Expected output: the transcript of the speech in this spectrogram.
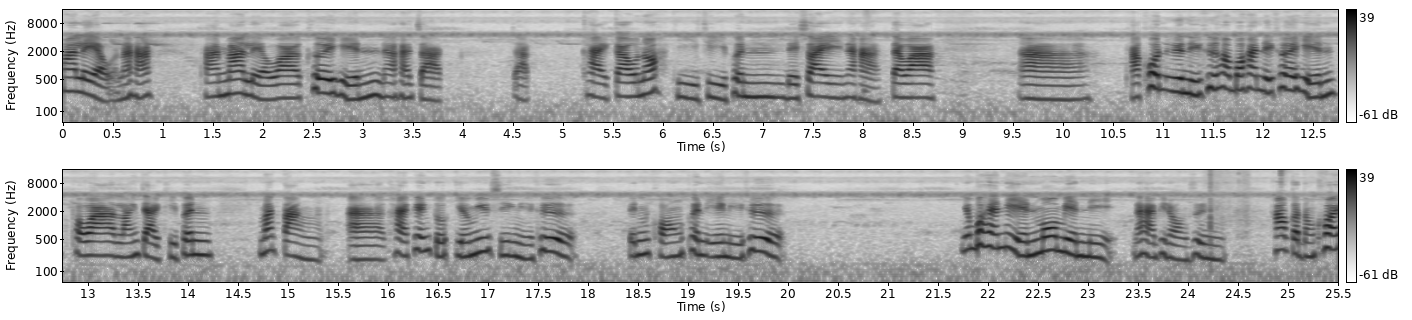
มาแล้วนะคะ ผ่านมาแล้วว่าเคยเห็นนะคะจากจากขายเก่าเนาะที่ที่เพิ่นได้ใส่นะคะแต่ว่าอ่าถ้าคนอื่นนี่คือเขาบ่ทันได้เคยเห็น เพราะว่าหลังจากที่เพิ่นมาตั้งอ่าค่ายเพลงตัวเกียวมิวสิกนี่คือ เป็นของเพิ่นเองนี่คือ ยังบ่ทันเห็นโมเมนต์นี้นะคะพี่น้องซึ่งเฮาก็ต้องคอย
